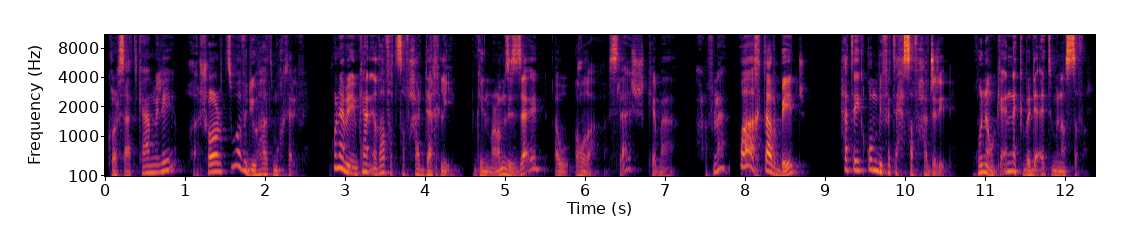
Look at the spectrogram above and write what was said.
كورسات كاملة و shorts وفيديوهات مختلفة. هنا بالإمكان إضافة صفحات داخلية ممكن رمز الزائد أو أوضع slash كما عرفنا وأختار page حتى يقوم بفتح صفحة جديدة. هنا وكأنك بدأت من الصفر.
